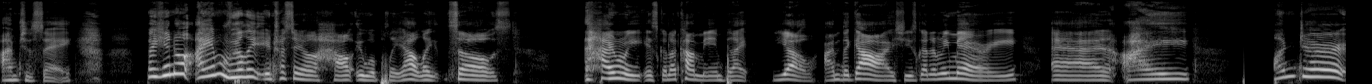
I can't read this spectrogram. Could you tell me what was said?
I'm just saying. But you know I am really interested in how it will play out. Like so Henry is gonna come in and be like yo I'm the guy she's gonna remarry and I wonder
